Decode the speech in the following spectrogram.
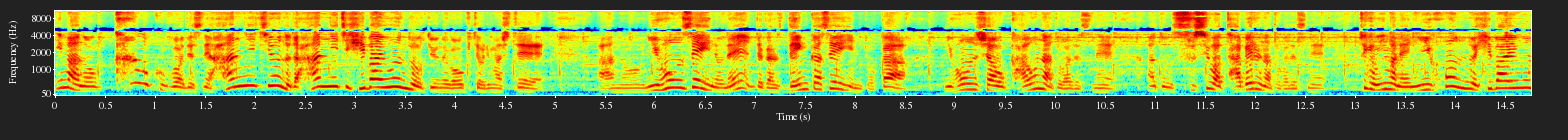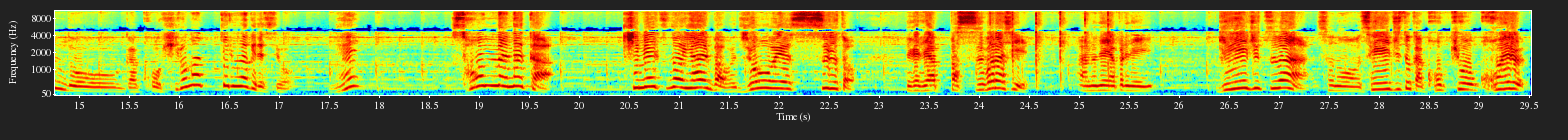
今あの、韓国はですね、反日運動で反日非売運動というのが起きておりまして、あの、日本製品のね、だから電化製品とか、日本車を買うなとかですね、あと寿司は食べるなとかですね、とにかく今ね、日本の非売運動がこう広まってるわけですよ。ね。そんな中、鬼滅の刃を上映すると。だからやっぱ素晴らしい。あのね、やっぱりね、芸術は、その政治とか国境を超える。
